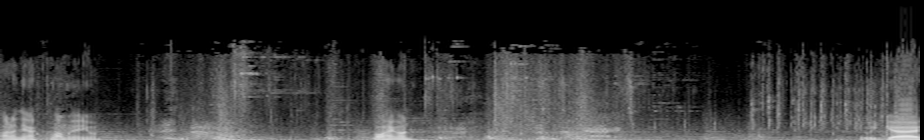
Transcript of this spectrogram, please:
I don't think I can climb with anyone. Oh, hang on. Here we go.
